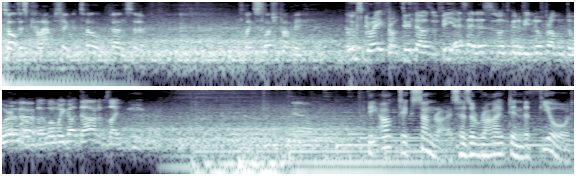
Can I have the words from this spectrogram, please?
It's all just collapsing. It's all gone sort of like slush puppy. It looks great from 2,000 feet. I said this is one's going to be no problem to work on, but when we got down, it was like, mm. Yeah. The Arctic sunrise has arrived in the fjord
